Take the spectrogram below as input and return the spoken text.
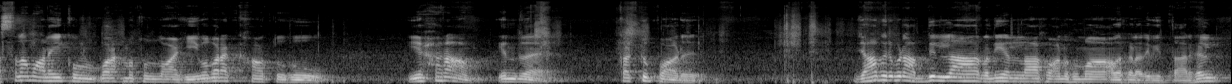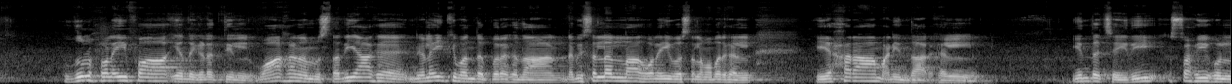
அஸ்லாம் அலைக்கும் வரமத்துல்லாஹி வபரகாத்துஹு எஹராம் என்ற கட்டுப்பாடு. ஜாபிர்பின் அப்துல்லா ரதி ரதியல்லாஹு அனுகுமா அவர்கள் அறிவித்தார்கள் துல் ஹொலைஃபா என்ற இடத்தில் வாகனம் சரியாக நிலைக்கு வந்த பிறகுதான் நபி ஸல்லல்லாஹு அலைஹி அவர்கள் எஹராம் அணிந்தார்கள். இந்த செய்தி சஹிஹுல்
